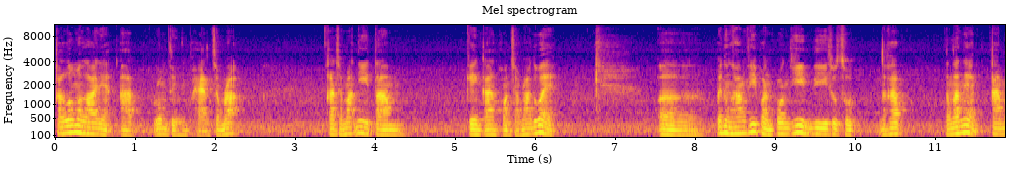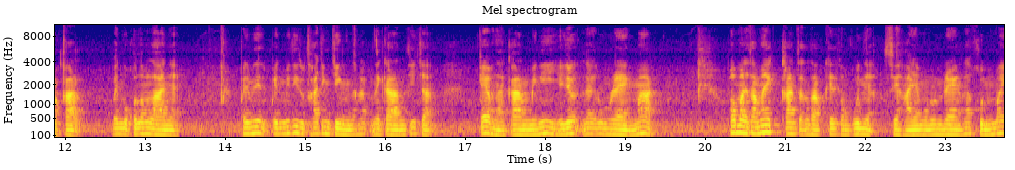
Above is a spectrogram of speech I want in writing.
การล้มละลายเนี่ยอาจรวมถึงแผนชำระ การชำระหนี้ตามเกณฑ์การผ่อนชำระด้วย เป็นหนทางที่ผ่อนปลนที่ดีสุดๆนะครับ ดังนั้นเนี่ยการประกาศเป็นบุคคลล้มลายเนี่ยเป็นเป็นวิธีสุดท้ายจริง ๆ นะครับ ในการที่จะแก้ปัญหาการมีหนี้เยอะๆและรุนแรงมาก เพราะมันจะทำให้การจัดระดับเครดิตของคุณเนี่ยเสียหายอย่างรุนแรง ถ้าคุณไม่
